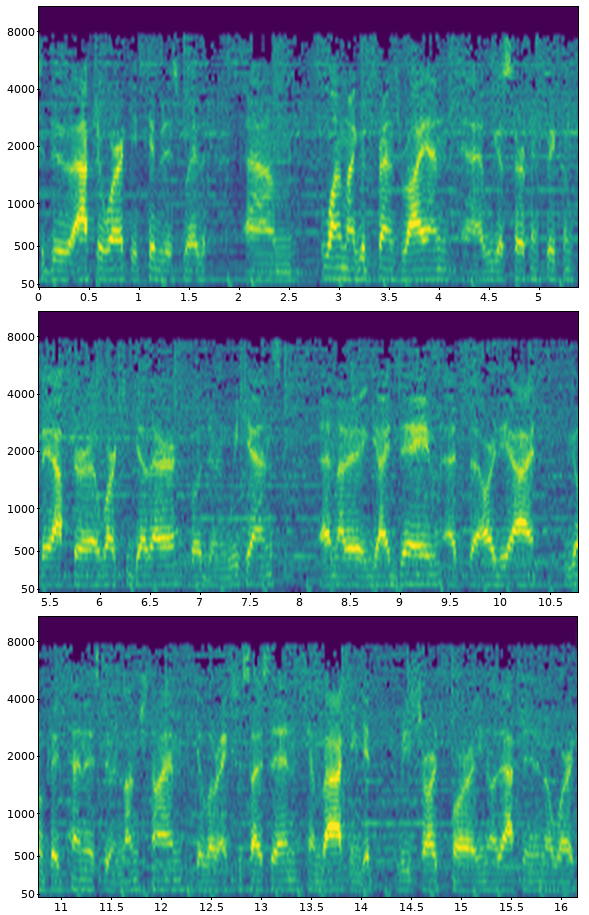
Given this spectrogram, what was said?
to do after-work activities with. Um, one of my good friends, Ryan, uh, we go surfing frequently after work together, go during weekends. Another guy, Dave, at the RDI, we go and play tennis during lunchtime, get a lot of exercise in, come back and get recharged for you know the afternoon of work.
